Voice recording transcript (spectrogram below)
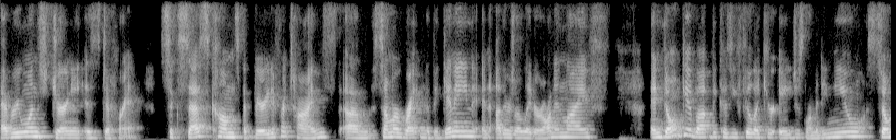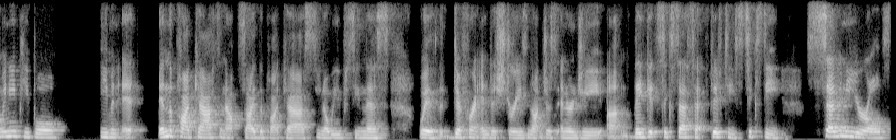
everyone's journey is different. Success comes at very different times. Um, some are right in the beginning, and others are later on in life. And don't give up because you feel like your age is limiting you. So many people, even it, in the podcast and outside the podcast, you know, we've seen this with different industries, not just energy. Um, they get success at 50, 60, 70 year olds.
